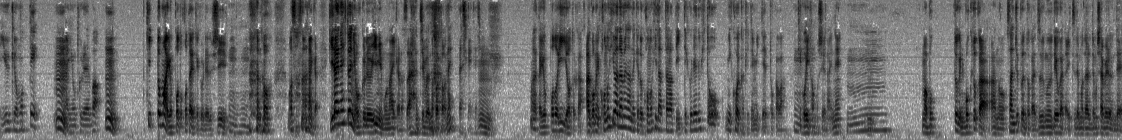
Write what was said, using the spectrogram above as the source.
勇気を持ってうん。LINE をくれれば。うん。きっとまあよっぽど答えてくれるしうんうん。あのまあそんななんか嫌いな人に送る意味もないからさ自分のことをね。確かに確かに。うんまあなんかよっぽどいいよとかあごめんこの日はダメなんだけどこの日だったらって言ってくれる人に声かけてみてとかは結構いいかもしれないね、うーん。まあ僕特に僕とかあの30分とかズームでよかったらいつでも誰でも喋るんで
